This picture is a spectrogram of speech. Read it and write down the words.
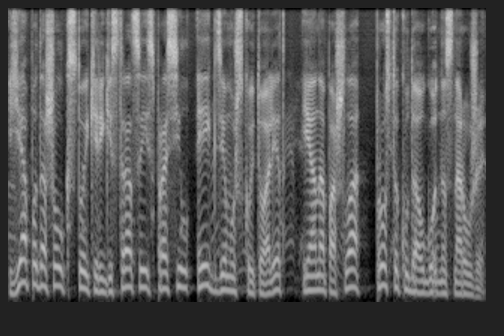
Я подошел к стойке регистрации и спросил, «Эй, где мужской туалет?» И она пошла просто куда угодно снаружи.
